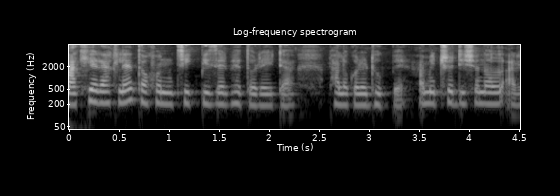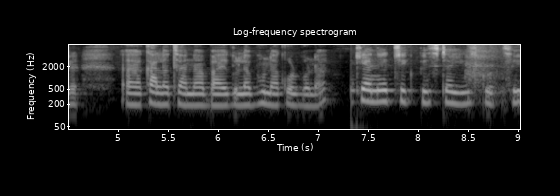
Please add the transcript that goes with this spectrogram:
মাখিয়ে রাখলে তখন চিক পিসের ভেতরে এটা ভালো করে ঢুকবে। আমি ট্রেডিশনাল আর কালো চানা বা এগুলা ভুনা করব না। ক্যানের চিক পিসটা ইউজ করছি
